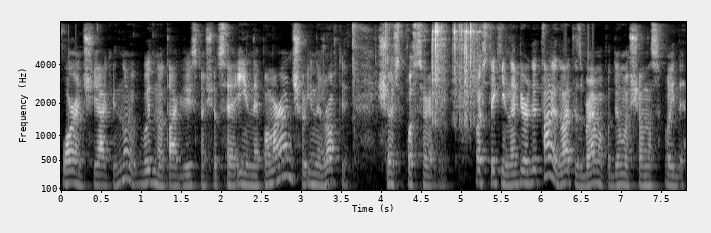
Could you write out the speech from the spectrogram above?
Orange, як він. Ну, видно так, звісно, що це і не помаранчевий, і не жовтий, щось посередині. Ось такий набір деталей. Давайте зберемо, подивимося, що в нас вийде.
